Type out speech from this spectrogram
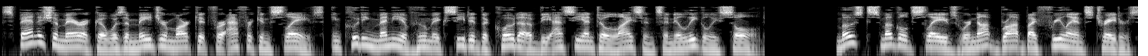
Spanish America was a major market for African slaves, including many of whom exceeded the quota of the asiento license and illegally sold. Most smuggled slaves were not brought by freelance traders.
